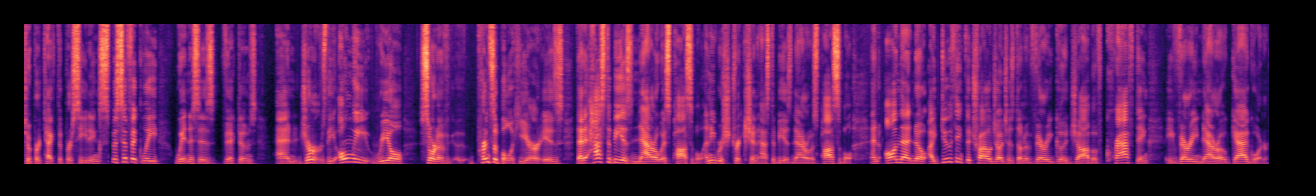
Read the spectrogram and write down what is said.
to protect the proceedings, specifically witnesses, victims, and jurors. The only real sort of uh, principle here is that it has to be as narrow as possible. Any restriction has to be as narrow as possible. And on that note, I do think the trial judge has done a very good job of crafting a very narrow gag order.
